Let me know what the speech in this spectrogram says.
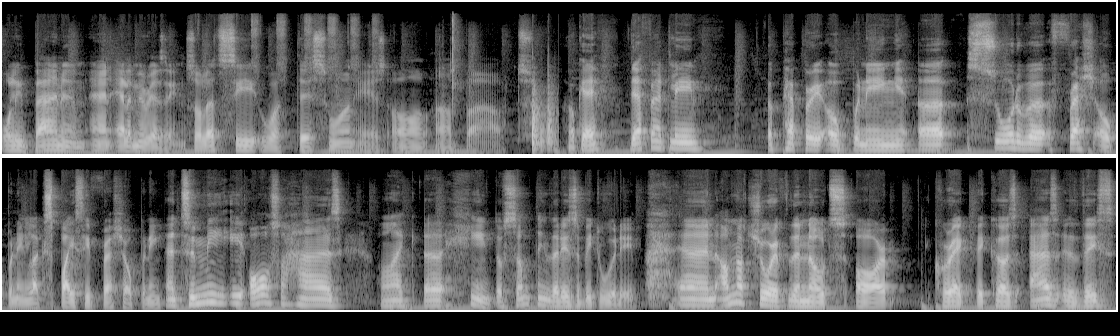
olibanum and elemi resin. So let's see what this one is all about. Okay, definitely a peppery opening, a sort of a fresh opening, like spicy fresh opening. And to me, it also has like a hint of something that is a bit woody. And I'm not sure if the notes are correct because as this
